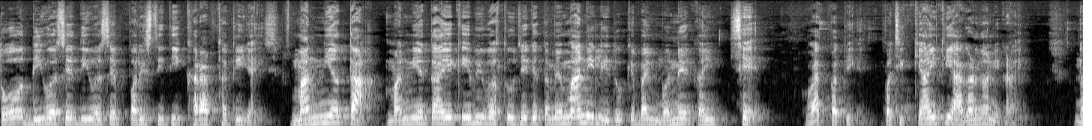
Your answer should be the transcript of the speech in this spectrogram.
તો દિવસે દિવસે પરિસ્થિતિ ખરાબ થતી જાય છે. માન્યતા માન્યતા એક એવી વસ્તુ છે કે તમે માની લીધું કે ભાઈ મને કંઈક છે. વાત પતી ગઈ. પછી ક્યાંયથી આગળ ન નીકળાય? ન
